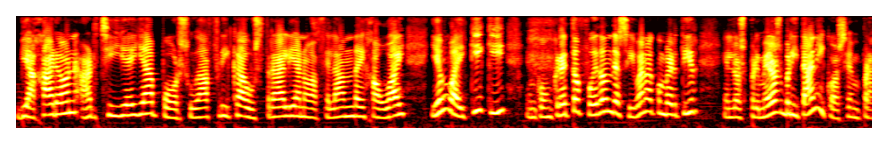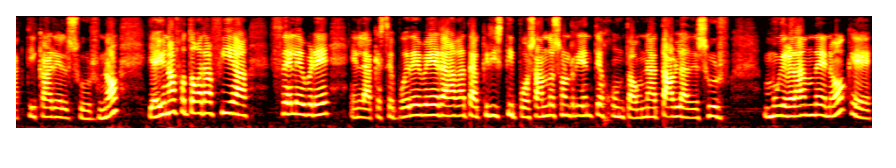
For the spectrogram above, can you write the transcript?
viajaron Archie y ella por Sudáfrica, Australia, Nueva Zelanda, y Hawái y en Waikiki, en concreto, fue donde se iban a convertir en los primeros británicos en practicar el surf, ¿no? Y hay una fotografía célebre en la que se puede ver a Agatha Christie posando sonriente junto a una tabla de surf muy grande, ¿no? Que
